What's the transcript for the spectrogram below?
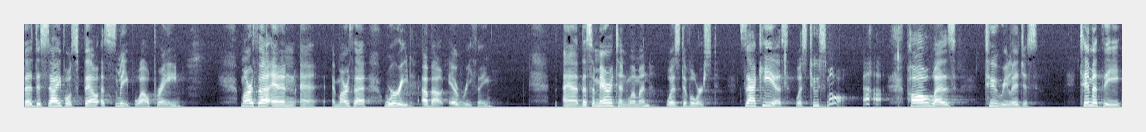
The disciples fell asleep while praying. Martha and uh, Martha worried about everything. Uh, the Samaritan woman was divorced. Zacchaeus was too small. Paul was too religious. Timothy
